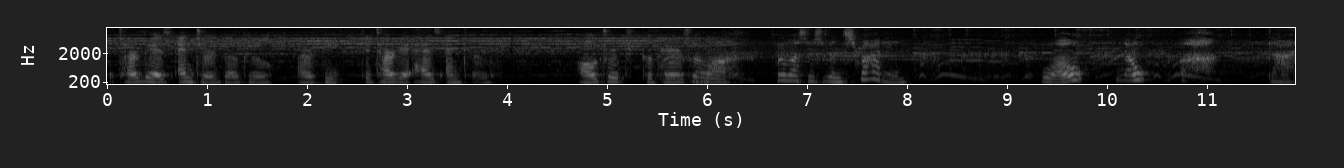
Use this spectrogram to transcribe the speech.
The target has entered, Goku. I repeat, the target has entered. All troops prepare for battle. One of us must have been spotted. Whoa. Nope. God,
